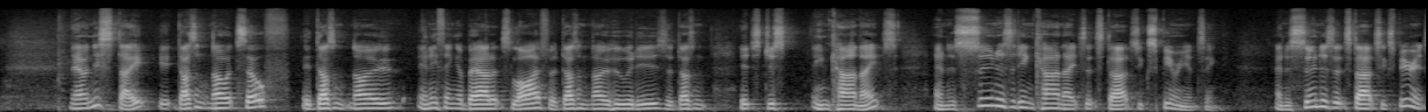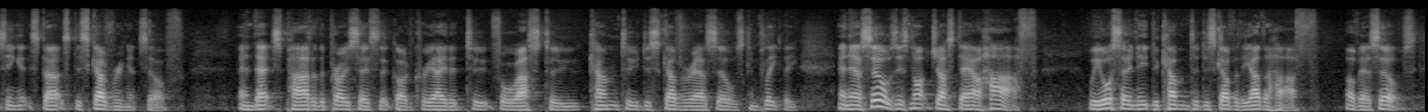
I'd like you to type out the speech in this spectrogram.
Now, in this state, it doesn't know itself. It doesn't know anything about its life. It doesn't know who it is. It doesn't. It's just incarnates, and as soon as it incarnates, it starts experiencing, and as soon as it starts experiencing, it starts discovering itself, and that's part of the process that God created to for us to come to discover ourselves completely. And ourselves is not just our half. We also need to come to discover the other half of ourselves.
